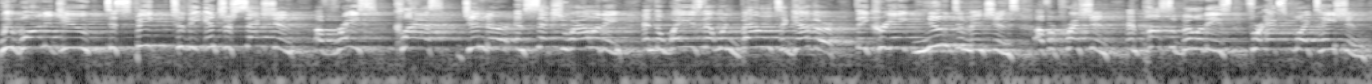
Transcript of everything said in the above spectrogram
We wanted you to speak to the intersection of race, class, gender, and sexuality and the ways that, when bound together, they create new dimensions of oppression and possibilities for exploitation,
